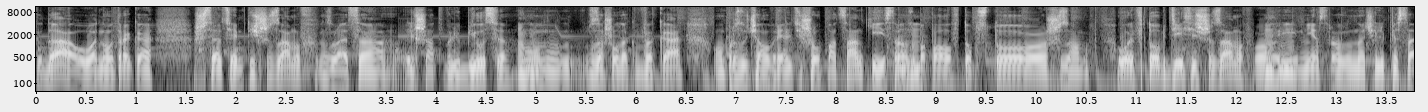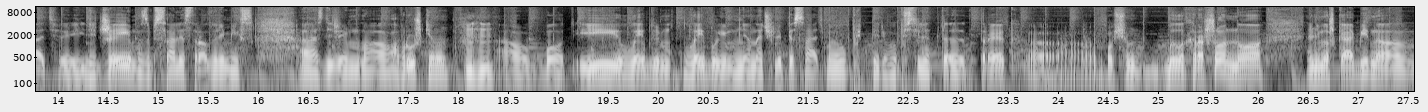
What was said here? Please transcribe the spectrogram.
трек, да, у одного трека 67 тысяч шизамов, называется «Ильшат влюбился». Мгм. Он зашел так в ВК, он прозвучал в реалити-шоу «Пацанки» и сразу Мгм. попал в топ-100 шизамов. Ой, в топ-10 шизамов, Мгм. и мне сразу начали писать и диджеи, мы записали сразу ремикс э, с диджеем э, Лаврушкиным, Мгм. а, Вот. И лейблы, лейблы мне начали писать. Мы вып- перевыпустили трек. Э, В общем, было хорошо, но немножко обидно,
